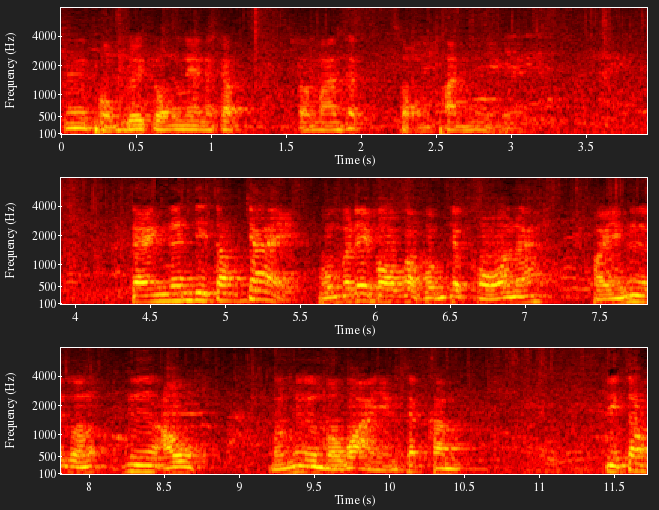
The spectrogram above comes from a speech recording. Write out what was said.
ให้ผมโดยตรงเนี่ยนะครับ ประมาณสักสองพันอย่างเงี้ยแต่เงินที่ต้องจ่ายผมไม่ได้บอกว่าผมจะขอนะไผ่เฮือก็เฮือเอาบางเฮือบอกว่าอย่างสักคำที่ต้อง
